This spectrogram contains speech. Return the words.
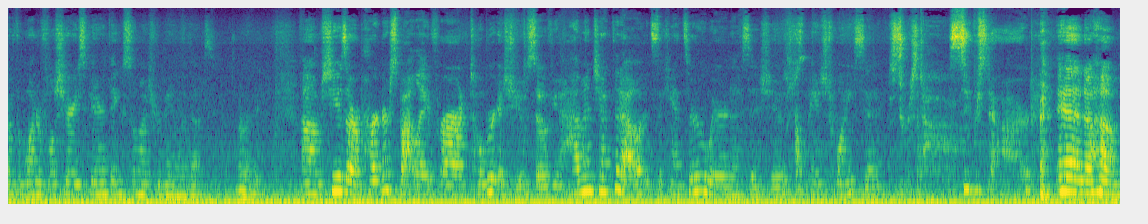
with the wonderful Sherry Skinner. Thanks so much for being with us. All right. Um, she is our partner spotlight for our October issue. So if you haven't checked it out, it's the Cancer Awareness issue, which is page 26. Superstar. Superstar. and um,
